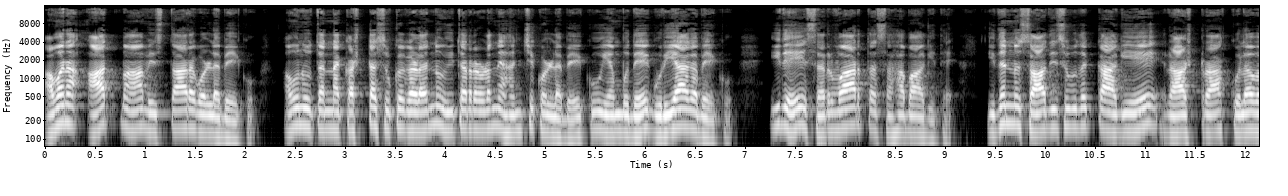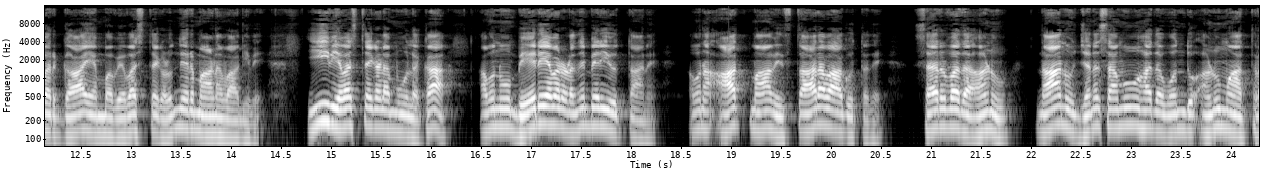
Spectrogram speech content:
ಅವನ ಆತ್ಮ ವಿಸ್ತಾರಗೊಳ್ಳಬೇಕು, ಅವನು ತನ್ನ ಕಷ್ಟ ಸುಖಗಳನ್ನು ಇತರರೊಡನೆ ಹಂಚಿಕೊಳ್ಳಬೇಕು ಎಂಬುದೇ ಗುರಿಯಾಗಬೇಕು. ಇದೇ ಸರ್ವಾರ್ಥ ಸಹಭಾಗಿತೆ. ಇದನ್ನು ಸಾಧಿಸುವುದಕ್ಕಾಗಿಯೇ ರಾಷ್ಟ್ರ, ಕುಲವರ್ಗ ಎಂಬ ವ್ಯವಸ್ಥೆಗಳು ನಿರ್ಮಾಣವಾಗಿವೆ. ಈ ವ್ಯವಸ್ಥೆಗಳ ಮೂಲಕ ಅವನು ಬೇರೆಯವರೊಡನೆ ಬೆರೆಯುತ್ತಾನೆ. ಅವನ ಆತ್ಮ ವಿಸ್ತಾರವಾಗುತ್ತದೆ. ಸರ್ವದ ಅಣು, ನಾನು ಜನಸಮೂಹದ ಒಂದು ಅಣು ಮಾತ್ರ.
